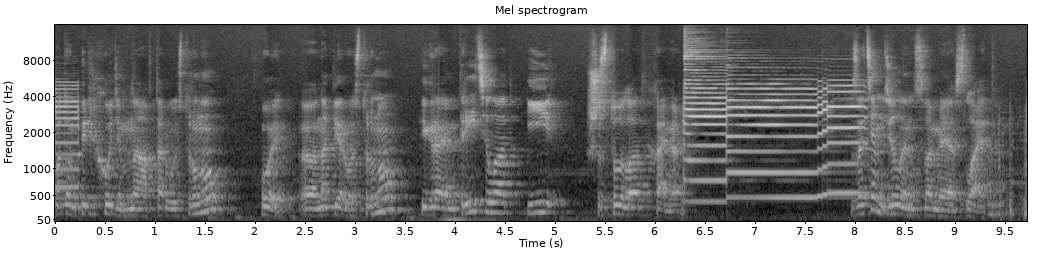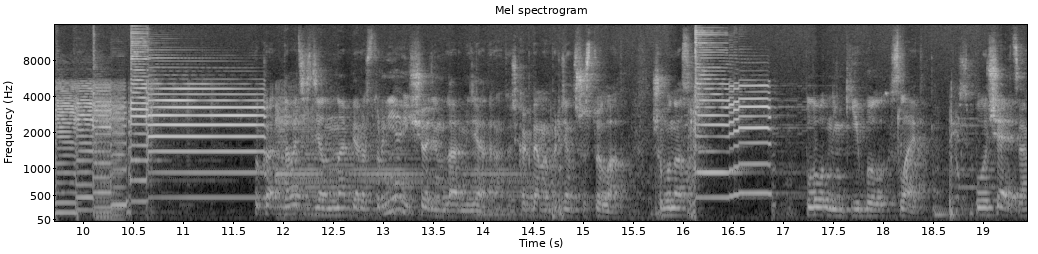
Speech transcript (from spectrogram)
Потом переходим на вторую струну, ой, э, на первую струну, играем третий лад и шестой лад хаммер. Затем делаем с вами слайд. Давайте сделаем на первой струне еще один удар медиатора, то есть когда мы придем в шестой лад, чтобы у нас плотненький был слайд. То есть получается,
